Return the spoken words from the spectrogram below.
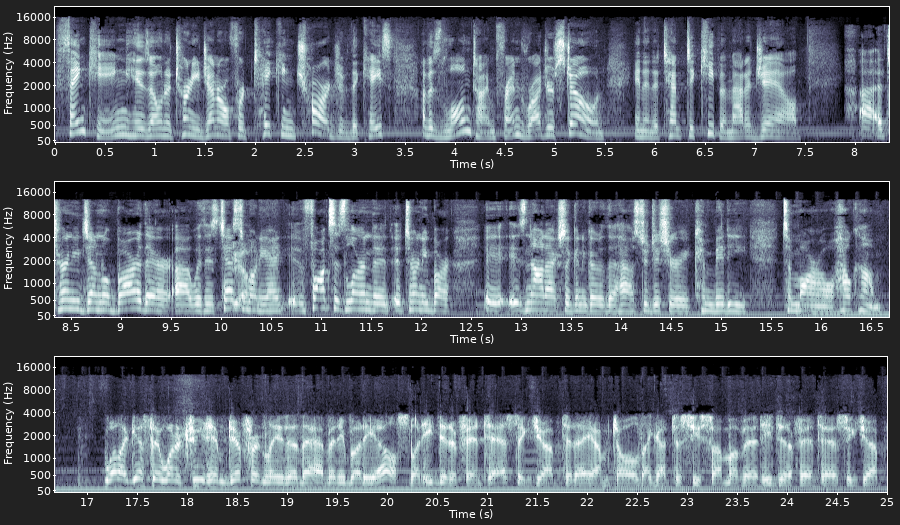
thanking his own Attorney General for taking charge of the case of his longtime friend Roger Stone in an attempt to keep him out of jail. Uh, Attorney General Barr there uh, with his testimony. Yeah. I, Fox has learned that Attorney Barr is not actually going to go to the House Judiciary Committee tomorrow. How come? Well, I guess they want to treat him differently than they have anybody else. But he did a fantastic job today. I'm told I got to see some of it. He did a fantastic job.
